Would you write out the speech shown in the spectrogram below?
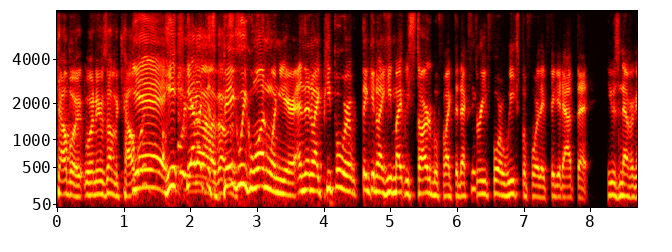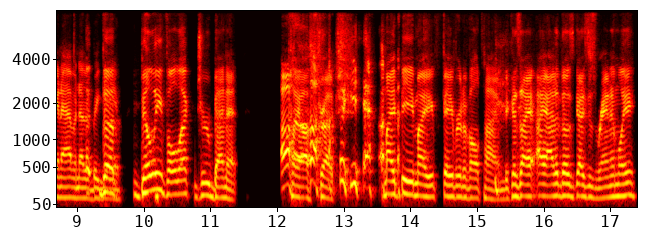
Cowboy when he was on the Cowboys. Yeah, he, oh, he had like this big was... week one one year, and then like people were thinking like he might be startable for like the next three four weeks before they figured out that he was never going to have another big the game. Billy Volek, Drew Bennett oh, playoff stretch yeah. might be my favorite of all time because I, I added those guys just randomly,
